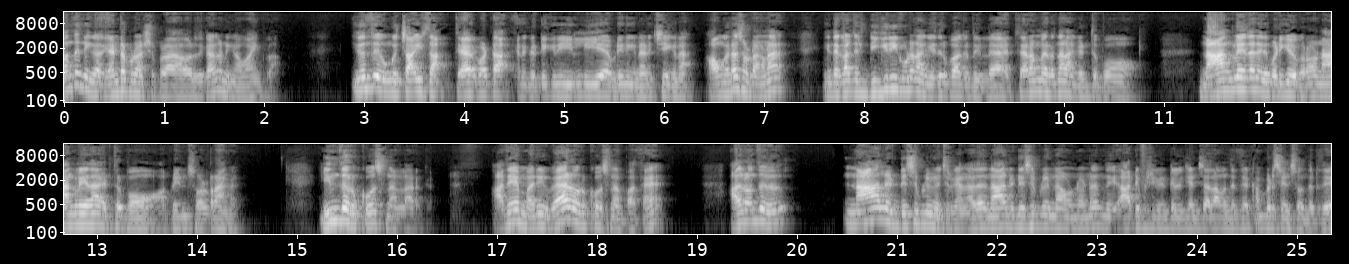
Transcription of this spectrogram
வந்து நீங்கள் என்டர்பிரினர்ஷிப் ஆகிறதுக்காக நீங்கள் வாங்கிக்கலாம். இது வந்து உங்கள் சாய்ஸ் தான். தேவைப்பட்டா எனக்கு டிகிரி இல்லையே அப்படின்னு நீங்கள் நினச்சிங்கன்னா அவங்க என்ன சொல்கிறாங்கன்னா இந்த காலத்தில் டிகிரி கூட நாங்கள் எதிர்பார்க்கறது இல்லை. திறமை இருந்தால் நாங்கள் எடுத்துப்போம். நாங்களே தான் இதை படிக்க வைக்கிறோம். நாங்களே தான் எடுத்துப்போம் அப்படின்னு சொல்கிறாங்க இந்த ஒரு கோர்ஸ் நல்லா இருக்கு. அதே மாதிரி வேற ஒரு கோர்ஸ் நான் பார்த்தேன். அதில் வந்து நாலு டிசிப்ளின் வச்சுருக்காங்க. அதாவது நாலு டிசிப்ளின்னா ஒன்று ஒன்று இந்த ஆர்டிஃபிஷியல் இன்டெலிஜென்ஸ் எல்லாம் வந்துருது கம்ப்யூட்டர் சயின்ஸ் வந்துருது.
